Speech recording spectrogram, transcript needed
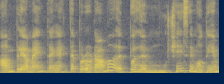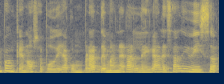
ampliamente en este programa después de muchísimo tiempo en que no se podía comprar de manera legal esa divisa,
